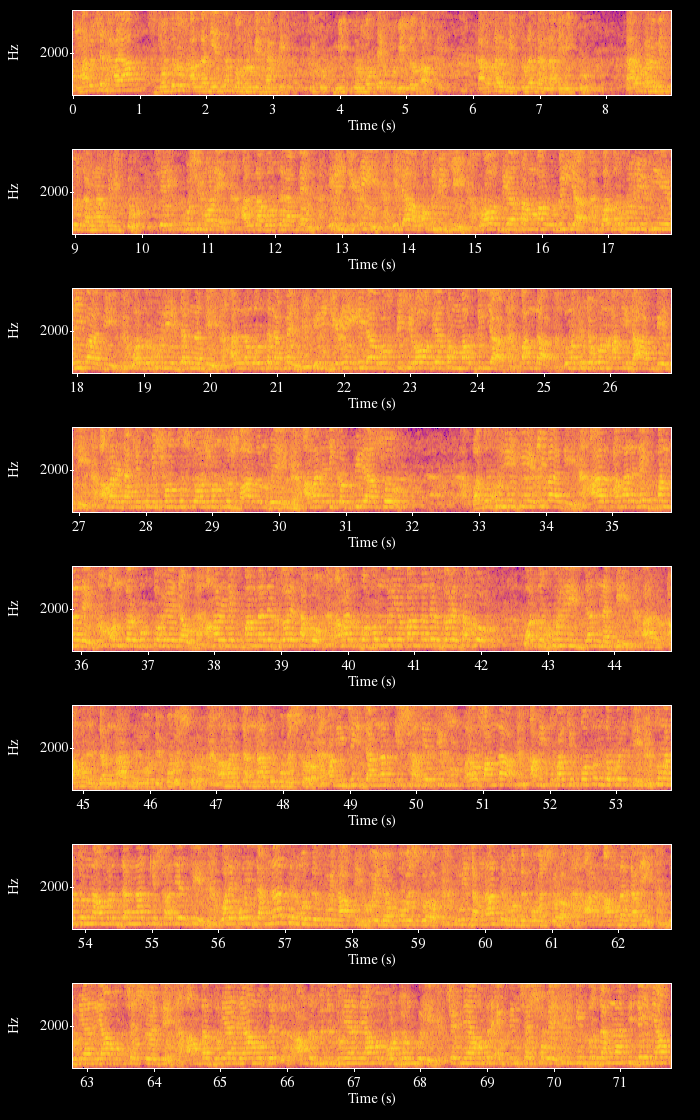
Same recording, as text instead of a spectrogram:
মানুষের হায়াত যতটুকু আল্লাহ দিয়েছেন ততটুকুই থাকবে। কিন্তু মৃত্যুর মধ্যে একটু ভিন্নতা আছে। কারও কারও মৃত্যুটা জান্নাতি মৃত্যু। কারও কারও মৃত্যু জান্নাতি মৃত্যু। সেই খুশি মনে আল্লাহ বলতে লাগলেন ইলা ওয়াদখুলি ফি ইবাদি ওয়াদখুলি জান্নাতি। আল্লাহ বলতে লাগলেন ইলা বান্দা, তোমাকে যখন আমি ডাক দিয়েছি, আমার ডাকে তুমি সন্তুষ্ট অসন্তুষ্ট বাদন হয়ে আমার নিকট ফিরে আসো। ইবাদি। আর আমার নেক বান্দাদের অন্তর্ভুক্ত হয়ে যাও। আমার নেক বান্দাদের দলে থাকো। আমার পছন্দনীয় বান্দাদের দলে থাকো। ওয়াদখুলি জান্নাতি, আর আমার জান্নাতের মধ্যে প্রবেশ করো, আমার জান্নাতে প্রবেশ করো। আমি যেই জান্নাতকে সাজিয়েছি বান্দা, আমি তোমাকে পছন্দ করেছি, তোমার জন্য আমার জান্নাতকে সাজিয়েছি। বলে, ওই জান্নাতের মধ্যে তুমি হয়ে যাও, প্রবেশ করো। তুমি জান্নাতের মধ্যে প্রবেশ করো। আর আমরা জানি, দুনিয়ার নিয়ামত শেষ হয়েছে আমরা দুনিয়ার নিয়ামতে, আমরা যদি দুনিয়ার নিয়ামত অর্জন করি, সেই নিয়ামতের একদিন শেষ হবে। কিন্তু জান্নাতি যেই নিয়ামত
